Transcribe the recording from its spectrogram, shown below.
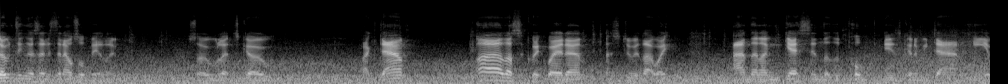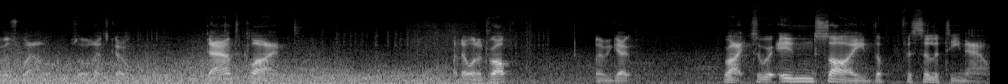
Don't think there's anything else up here though. So let's go back down. Ah, that's a quick way down. Let's do it that way. And then I'm guessing that the pump is going to be down here as well. So let's go. Down to climb. I don't want to drop. There we go. Right, so we're inside the facility now.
